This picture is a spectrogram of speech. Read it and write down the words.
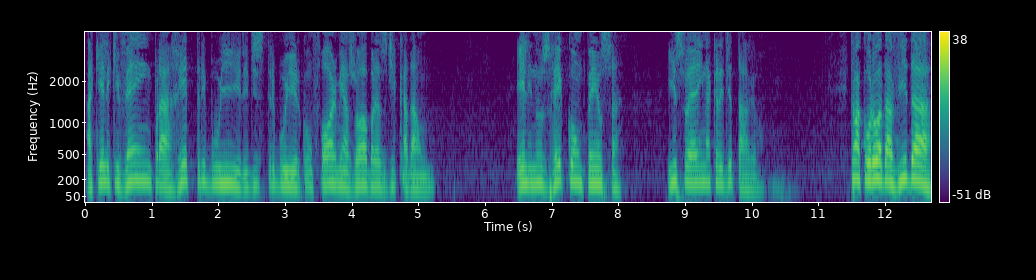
Aquele que vem para retribuir e distribuir conforme as obras de cada um. Ele nos recompensa. Isso é inacreditável. Então a coroa da vida,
